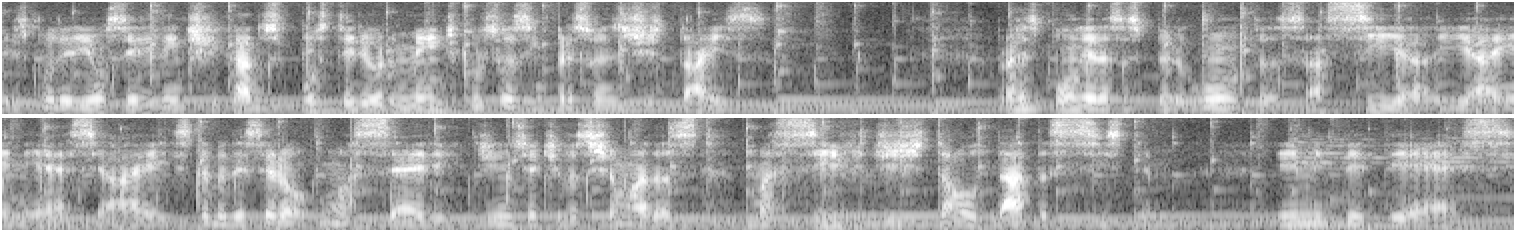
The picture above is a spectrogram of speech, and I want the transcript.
Eles poderiam ser identificados posteriormente por suas impressões digitais? Para responder essas perguntas, a CIA e a NSI estabeleceram uma série de iniciativas chamadas Massive Digital Data System, MDDS,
